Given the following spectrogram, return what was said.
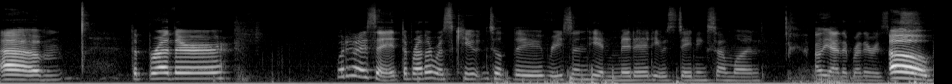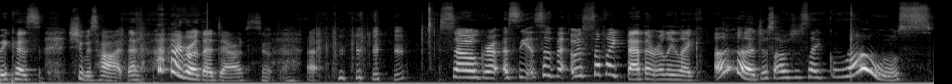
Um the brother what did i say? The brother was cute until the reason he admitted he was dating someone. Oh yeah, the brother is oh because she was hot. That i wrote that down. So Uh, so gross see so that, it was stuff like that that really like uh just i was just like gross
